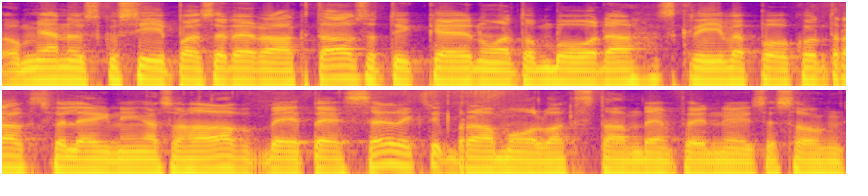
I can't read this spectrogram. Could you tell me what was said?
om jag nu skulle se på sådär rakt av så tycker jag nog att om båda skriver på kontraktsförlängningar så har VPS en riktigt bra målvaktstandem för en ny säsong.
